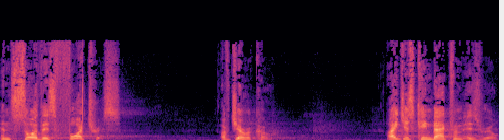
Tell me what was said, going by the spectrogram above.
and saw this fortress of Jericho? I just came back from Israel.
